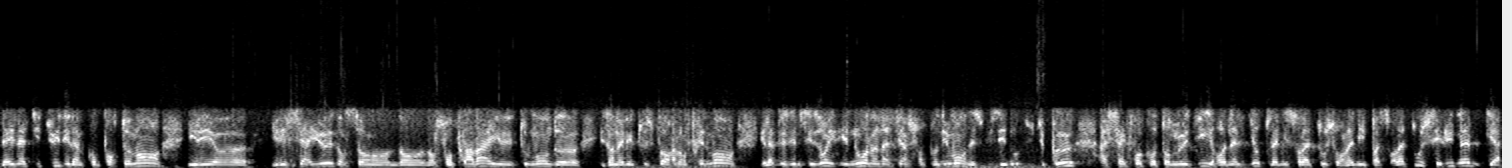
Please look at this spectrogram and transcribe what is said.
il a une attitude, il a un comportement, il est, euh, il est sérieux dans son, dans, son travail. Tout le monde, euh, ils en avaient tout sport à l'entraînement. Et la deuxième saison, et nous, on en a fait un champion du monde. Excusez-nous, si tu peux. À chaque fois, quand on me dit Ronaldinho, tu l'as mis sur la touche, on l'a mis pas sur la touche. C'est lui-même qui a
